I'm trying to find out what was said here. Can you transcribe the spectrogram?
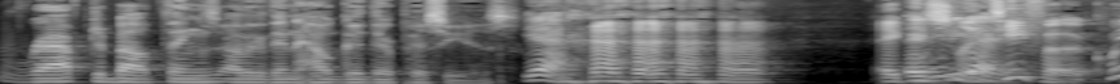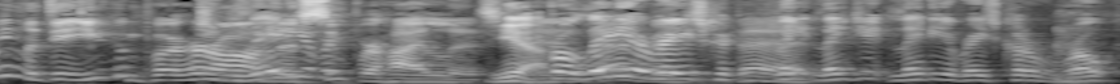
rapped about things other than how good their pussy is. Yeah, Hey, Queen she- yeah. Latifah, Queen Latifah, you can put her Dude, on Lady the of- super high list. Yeah. man. bro. Lady That of Rage could bad. La- Lady, Lady of Rage could have wrote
